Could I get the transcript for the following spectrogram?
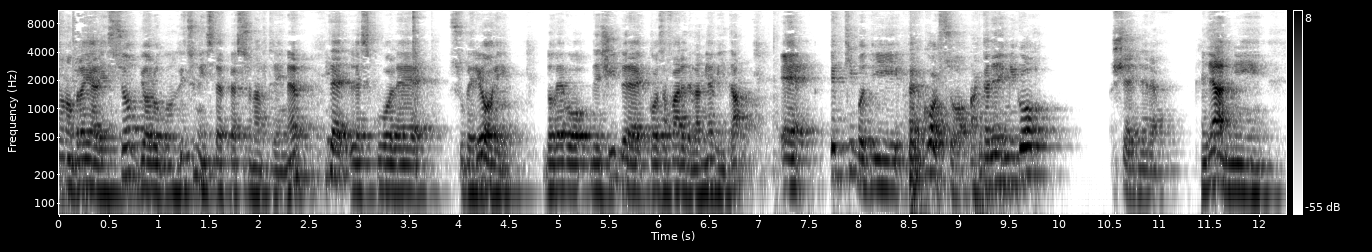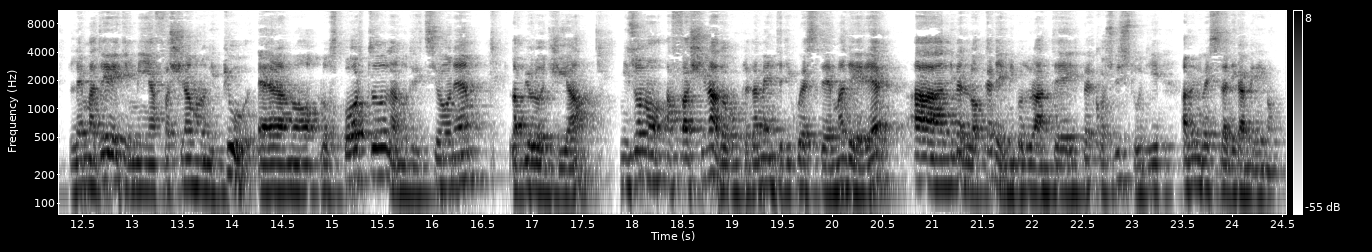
sono Brai Alessio, biologo nutrizionista e personal trainer. Le scuole superiori dovevo decidere cosa fare della mia vita e che tipo di percorso accademico scegliere. Negli anni le materie che mi affascinavano di più erano lo sport, la nutrizione, la biologia. Mi sono affascinato completamente di queste materie a livello accademico durante il percorso di studi all'Università di Camerino.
